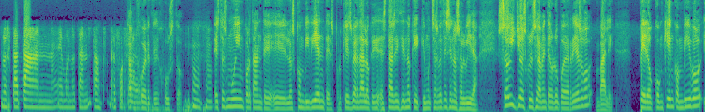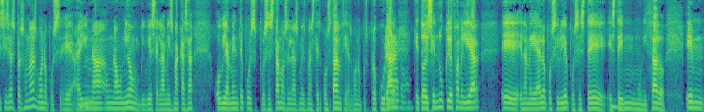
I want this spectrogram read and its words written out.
no está tan eh, bueno tan tan reforzado. Tan fuerte, justo. Esto es muy importante, eh, los convivientes, porque es verdad lo que estás diciendo que, que muchas veces se nos olvida. ¿Soy yo exclusivamente el grupo de riesgo? Vale. Pero con quién convivo y si esas personas, bueno, pues eh, hay Mm. una, una unión, viviese en la misma casa, obviamente pues, pues estamos en las mismas circunstancias. Bueno, pues procurar Claro. que todo ese núcleo familiar, eh, en la medida de lo posible, pues esté, esté inmunizado. Em,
